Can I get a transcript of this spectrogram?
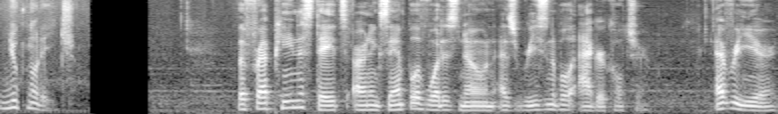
new knowledge. The Frapin estates are an example of what is known as reasonable agriculture. Every year,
